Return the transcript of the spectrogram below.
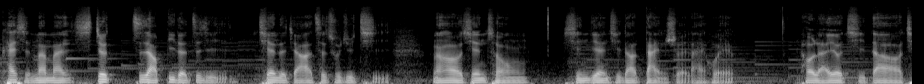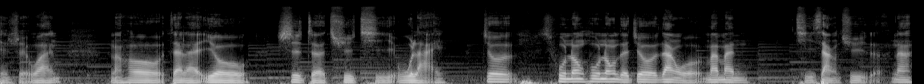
开始慢慢，就只好逼着自己牵着脚踏车出去骑。然后先从新店骑到淡水来回，后来又骑到浅水湾，然后再来又试着去骑乌来，就糊弄糊弄的，就让我慢慢骑上去的。那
